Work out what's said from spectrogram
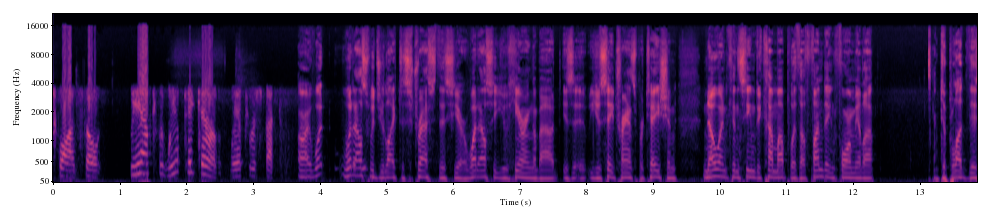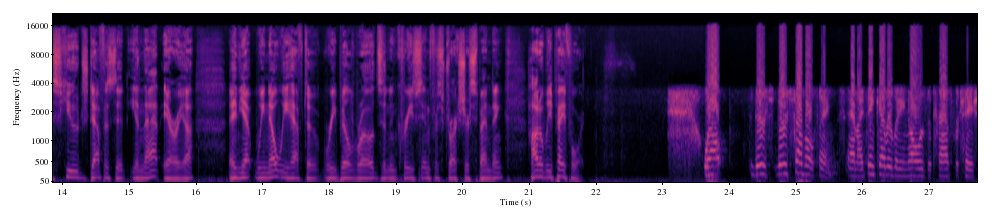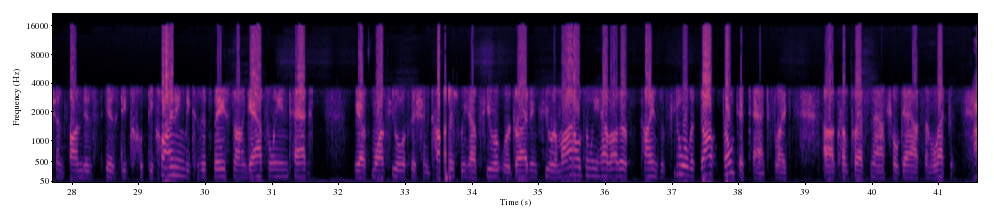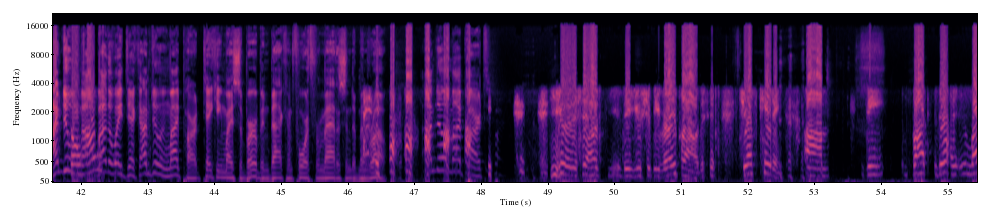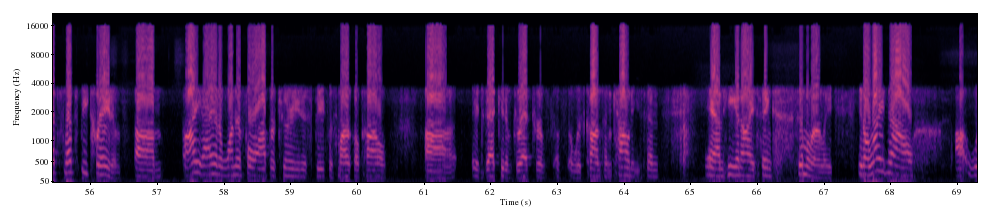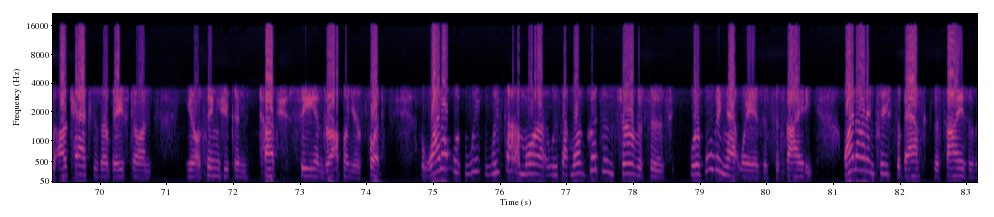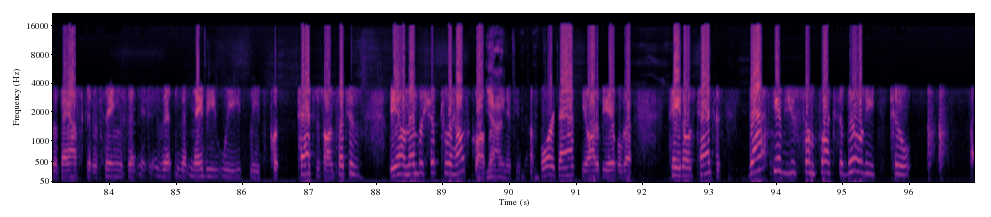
squad. So we have to we have to take care of them. We have to respect them. All right. What what else would you like to stress this year? What else are you hearing about? Is it, you say transportation? No one can seem to come up with a funding formula to plug this huge deficit in that area. And yet we know we have to rebuild roads and increase infrastructure spending. How do we pay for it? Well, there's there's several things, and I think everybody knows the transportation fund is is dec declining because it's based on a gasoline tax. We have more fuel efficient cars. We have fewer. We're driving fewer miles, and we have other kinds of fuel that don't don't get taxed, like uh, compressed natural gas and electric. I'm doing. So my, by the way, Dick, I'm doing my part, taking my suburban back and forth from Madison to Monroe. I'm doing my part. You, you should be very proud. Just kidding. Um, the but there, let's let's be creative. Um, I, I had a wonderful opportunity to speak with Mark O'Connell, uh, executive director of, of Wisconsin counties, and and he and I think similarly. You know, right now uh, our taxes are based on you know things you can touch, see, and drop on your foot. Why don't we? We've got more. We've got more goods and services. We're moving that way as a society why not increase the basket, the size of the basket of things that that that maybe we we put taxes on, such as be a membership to a health club. Yeah. I mean, if you can afford that, you ought to be able to pay those taxes. That gives you some flexibility to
